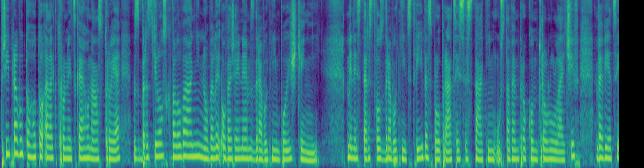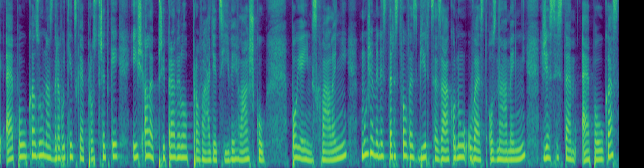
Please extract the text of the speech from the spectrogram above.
Přípravu tohoto elektronického nástroje zbrzdilo schvalování novely o veřejném zdravotním pojištění. Ministerstvo zdravotnictví ve spolupráci se státním ústavem pro kontrolu léčiv ve věci e-poukazu na zdravotnické prostředky již ale připravilo prováděcí vyhlášku. Po jejím schválení může ministerstvo ve sbírce zákonů uvést oznámení, že systém e poukaz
